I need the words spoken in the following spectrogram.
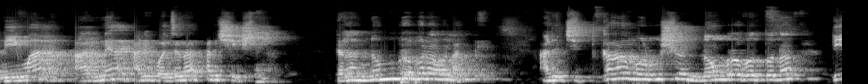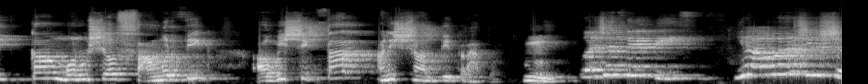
नियमात आज्ञा आणि वचनात आणि शिक्षणात त्याला नम्र बनावं लागते. आणि जितका मनुष्य नम्र बनतो ना तितका मनुष्य सामर्थ्यिक अभिषिकतात आणि शांतीत राहतो. वचन तेहतीस यावर शिष्य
